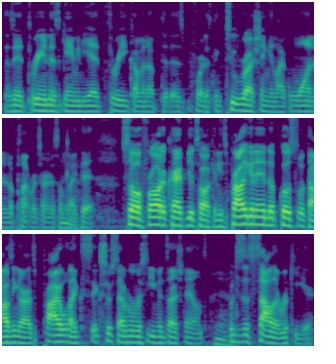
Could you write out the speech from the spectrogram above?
because he had three in this game and he had three coming up to this before this thing. Two rushing and like one in a punt return or something like that. So for all the crap you're talking, he's probably going to end up close to a thousand yards, probably with like six or seven receiving touchdowns, which is a solid rookie year.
